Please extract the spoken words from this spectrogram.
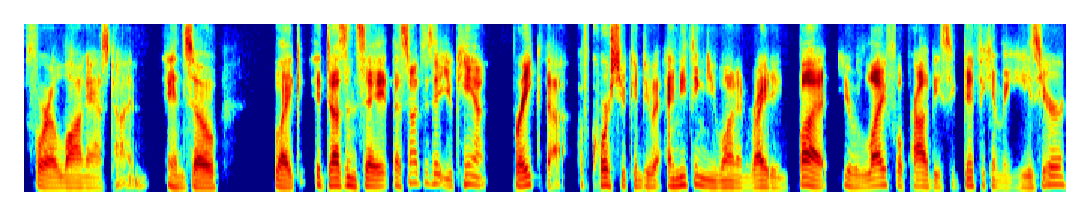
for a long ass time. And so like it doesn't say that's not to say you can't break that. Of course you can do anything you want in writing, but your life will probably be significantly easier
